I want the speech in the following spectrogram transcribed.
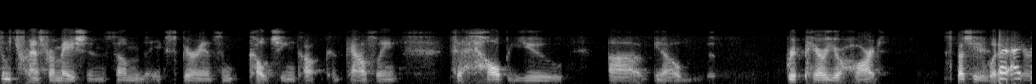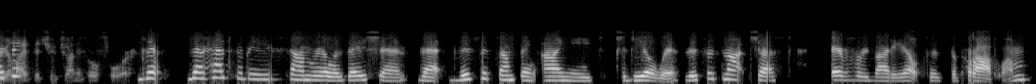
some transformation, some experience, some coaching, co- counseling to help you, uh, you know, repair your heart, especially whatever area of life that you're trying to go for. There, there has to be some realization that this is something I need to deal with. This is not just everybody else is the problem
